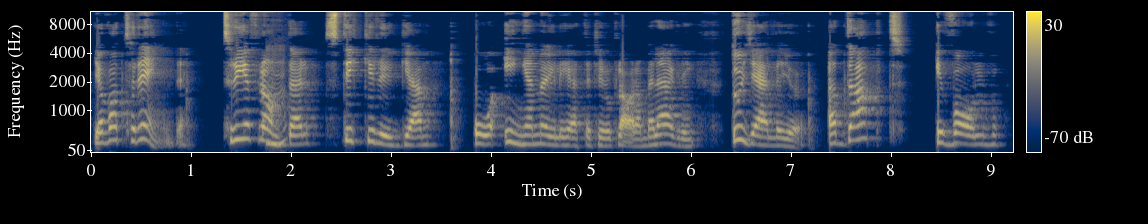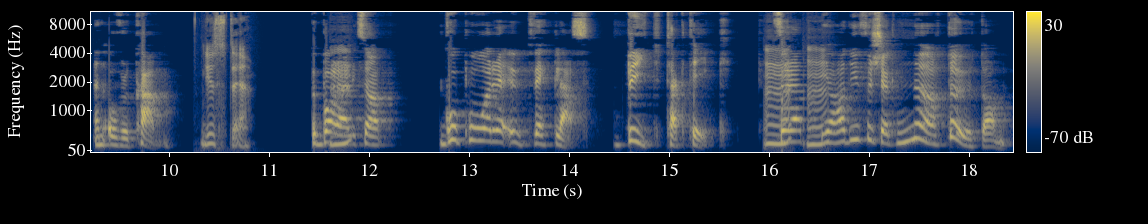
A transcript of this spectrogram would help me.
jag var trängd. Tre fronter, mm. stick i ryggen och inga möjligheter till att klara en belägring. Då gäller ju adapt, evolve and overcome. Just det. Bara mm. liksom, gå på det, utvecklas. Byt taktik. Mm, För att jag hade ju försökt nöta ut dem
